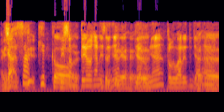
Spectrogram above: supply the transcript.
Enggak sakit kok. Disentil kan Disentil itunya, ya, heeh. jarumnya keluar itu jangan. Heeh,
